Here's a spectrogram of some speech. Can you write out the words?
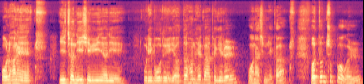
올 한 해 2022년이 우리 모두에게 어떠한 해가 되기를 원하십니까? 어떤 축복을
